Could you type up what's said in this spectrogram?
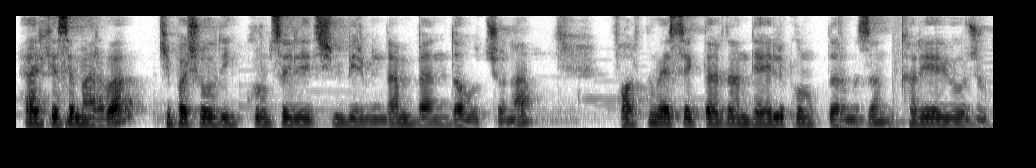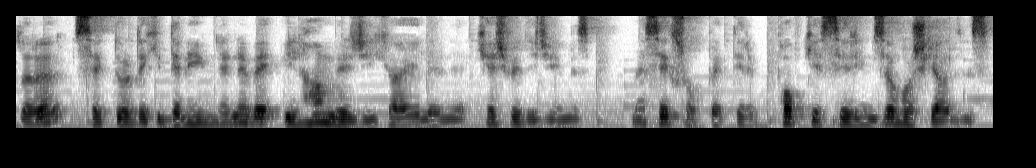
Herkese merhaba. Kipaş Holding Kurumsal İletişim Biriminden ben Davut Çona. Farklı mesleklerden değerli konuklarımızın kariyer yolculukları, sektördeki deneyimlerini ve ilham verici hikayelerini keşfedeceğimiz meslek sohbetleri podcast serimize hoş geldiniz.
